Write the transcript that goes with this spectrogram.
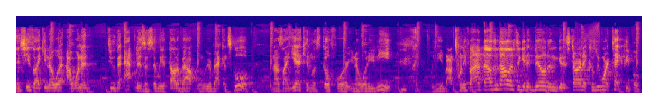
And she's like, you know what? I want to do the app business that we had thought about when we were back in school. And I was like, yeah, Kim, let's go for it. You know, what do you need? Like, we need about $25,000 to get it built and get it started because we weren't tech people.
